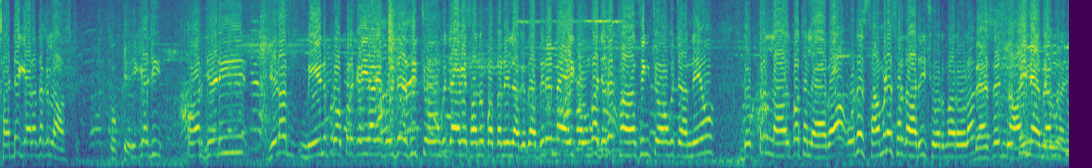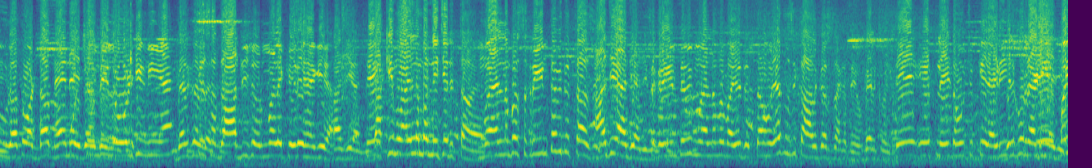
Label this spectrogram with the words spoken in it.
11:30 ਤੱਕ ਲਾਸਟ ਓਕੇ ਠੀਕ ਹੈ ਜੀ? ਔਰ ਜਿਹੜੀ ਜਿਹੜਾ ਮੇਨ ਪ੍ਰੋਪਰ ਕਈ ਆ ਕੇ ਪੁੱਛਦੇ ਅਸੀਂ ਚੌਂਕ ਜਾ ਕੇ ਸਾਨੂੰ ਪਤਾ ਨਹੀਂ ਲੱਗਦਾ। ਵੀਰੇ ਮੈਂ ਇਹੀ ਕਹੂੰਗਾ ਜਿਹੜੇ ਥਾਂ ਸਿੰਘ ਚੌਂਕ ਚਾਹੁੰਦੇ ਹੋ ਡਾਕਟਰ ਲਾਲਪਤ ਲੈਬ ਆ ਉਹਦੇ ਸਾਹਮਣੇ ਸਰਦਾਰੀ ਸ਼ੋਰਮਾ ਰੋਲ ਆ ਵੈਸੇ ਹੀ ਮੈਂ। ਮਸ਼ਹੂਰ ਆ ਤੁਹਾਡਾ ਨਹੀਂ ਨਹੀਂ ਪੁੱਛਣ ਦੀ ਬਿਲਕੁਲ ਲੋੜ ਹੀ ਨਹੀਂ ਹੈ ਬਿਲਕੁਲ, ਕਿ ਬਿਲਕੁਲ। ਸਰਦਾਰ ਸ਼ੋਰਮ ਵਾਲੇ ਕਿਹੜੇ ਹੈਗੇ ਆ ਹਾਂਜੀ ਹਾਂਜੀ ਬਾਕੀ ਮੋਬਾਈਲ ਨੰਬਰ ਨੀਚੇ ਦਿੱਤਾ ਹੋਇਆ ਹੈ ਮੋਬਾਈਲ ਨੰਬਰ ਸਕਰੀਨ ਤੇ ਵੀ ਦਿੱਤਾ ਸੀ ਹਾਂਜੀ ਹਾਂਜੀ ਹਾਂਜੀ ਬਿਲਕੁਲ। ਸਕਰੀਨ ਤੇ ਵੀ ਮੋਬਾਈਲ ਨੰਬਰ ਬਾਈ ਦਿੱਤਾ ਹੋਇਆ ਤੁਸੀਂ ਕਾਲ ਕਰ ਸਕਦੇ ਹੋ ਬਿਲਕੁਲ। ਤੇ ਇਹ ਪਲੇਟ ਹੋ ਚੁੱਕੀ ਰੈਡੀ ਬਿਲਕੁਲ ready ਹੈ ਜੀ। ਭਾਈ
